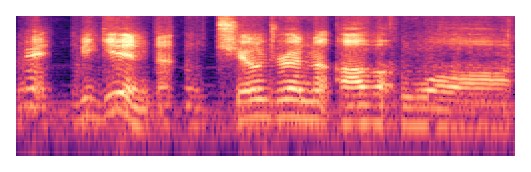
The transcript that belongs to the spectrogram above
Alright, begin. Children of War.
